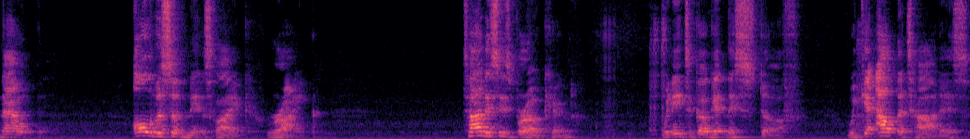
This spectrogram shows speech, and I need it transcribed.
Now, all of a sudden, it's like, right, TARDIS is broken. We need to go get this stuff. We get out the TARDIS,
